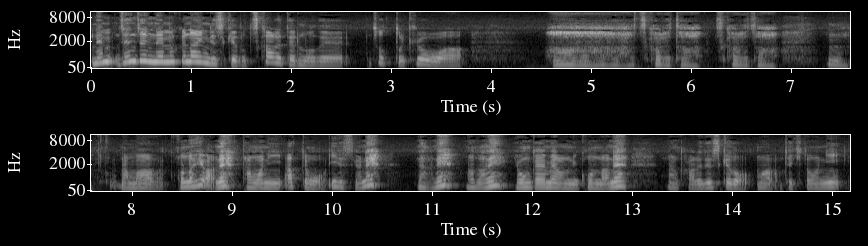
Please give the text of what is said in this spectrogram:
ね、全然眠くないんですけど疲れてるのでちょっと今日ははあ疲れた疲れたうん。まあ、こんな日はね、たまにあってもいいですよね。なんかね、まだね、4回目なのにこんなね、なんかあれですけど、まあ適当に、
